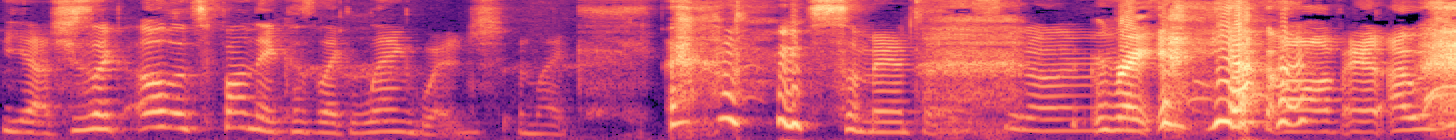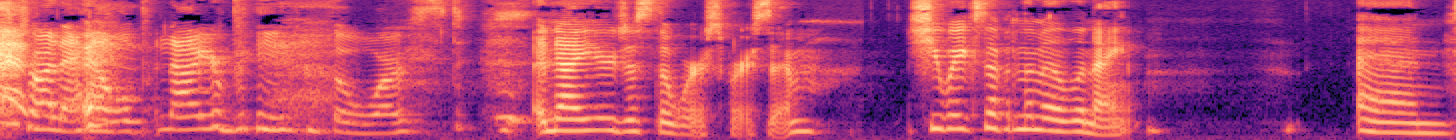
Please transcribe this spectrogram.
Yeah, she's like, oh, that's funny because like language and like semantics, you know what I mean? Right. Fuck yeah. off, and I was just trying to help. Now you're being the worst. And now you're just the worst person. She wakes up in the middle of the night, and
